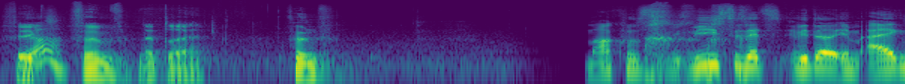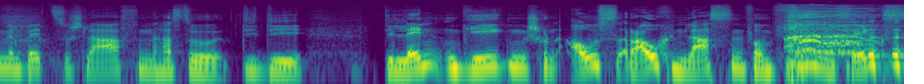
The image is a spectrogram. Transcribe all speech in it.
Fix. Ja. Fünf, nicht drei. fünf. Markus, wie- wie ist es jetzt wieder im eigenen Bett zu schlafen? Hast du die, die, die Lendengegend schon ausrauchen lassen vom vielen Sex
